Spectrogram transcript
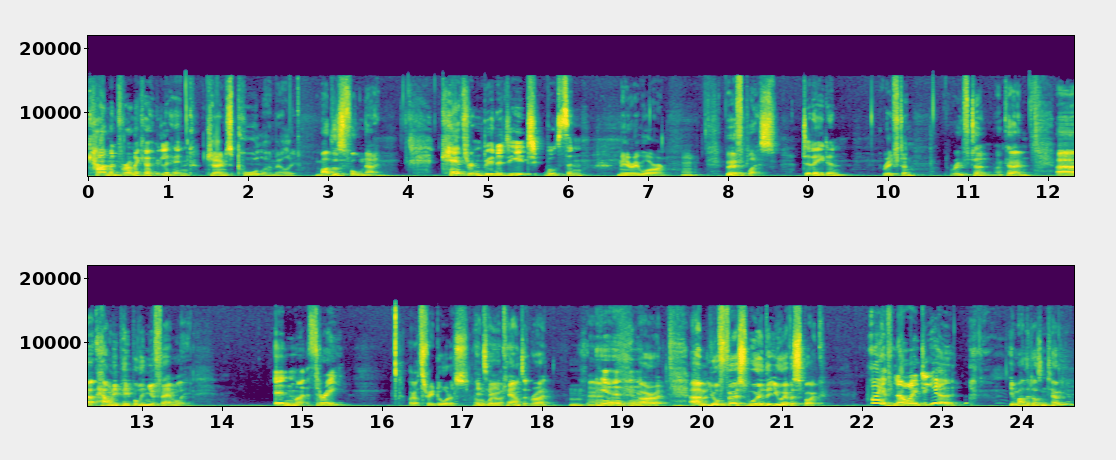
Carmen Veronica Houlahan, James Paul O'Malley, Mother's full name, Catherine Bernadette Wilson, Mary Warren, birthplace, Dunedin. Reefton, Reefton. Okay. Uh, how many people in your family? In my three, I got three daughters. Until you whatever. count it, right? yeah, yeah. All right. Um, your first word that you ever spoke. I have no idea. Your mother doesn't tell you?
